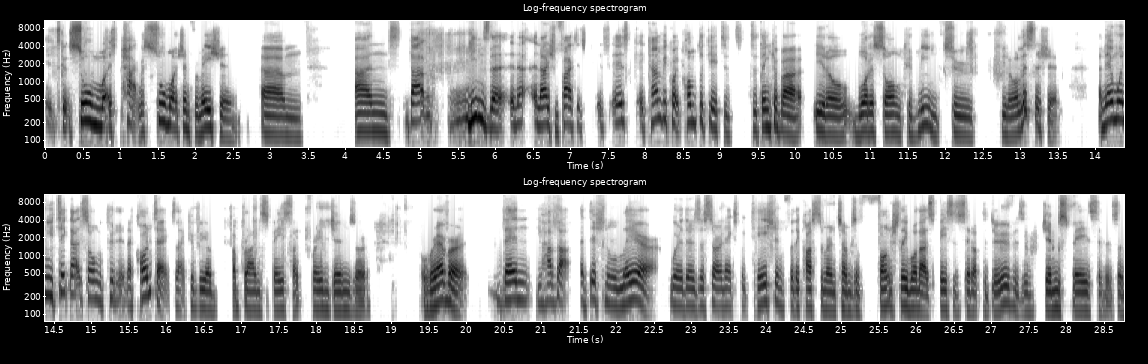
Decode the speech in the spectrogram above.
it's got so much. It's packed with so much information. Um, and that means that in, in actual fact it's, it's, it's, it can be quite complicated to think about you know what a song could mean to you know a listenership. And then when you take that song and put it in a context that could be a, a brand space like frame gyms or or wherever then you have that additional layer where there's a certain expectation for the customer in terms of functionally what that space is set up to do if it's a gym space if it's a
